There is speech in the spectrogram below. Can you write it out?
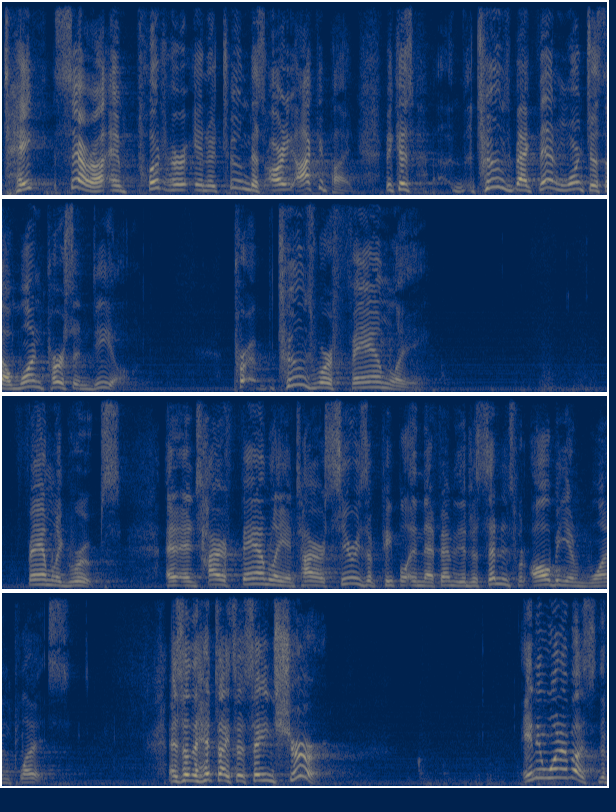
take Sarah and put her in a tomb that's already occupied. Because uh, tombs back then weren't just a one person deal, per- tombs were family, family groups. An entire family, entire series of people in that family, the descendants would all be in one place. And so the Hittites are saying, sure, any one of us, the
